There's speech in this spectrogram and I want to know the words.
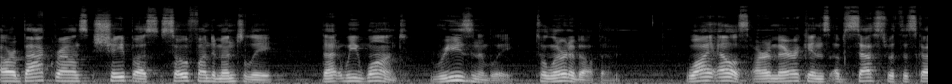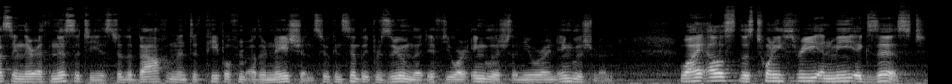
Our backgrounds shape us so fundamentally that we want, reasonably, to learn about them. Why else are Americans obsessed with discussing their ethnicities to the bafflement of people from other nations who can simply presume that if you are English, then you are an Englishman? Why else does 23andMe exist?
